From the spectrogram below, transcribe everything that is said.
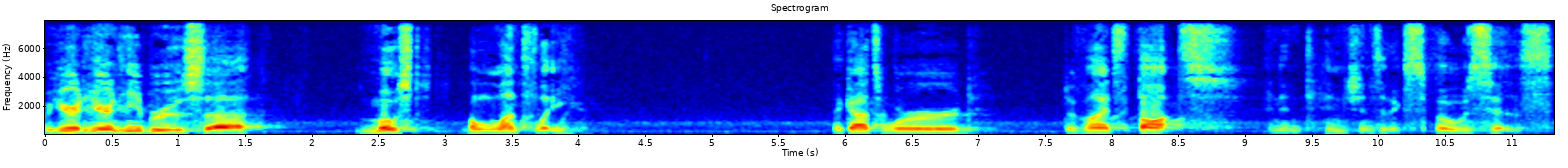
We hear it here in Hebrews uh, most bluntly that God's word divides thoughts and intentions. It exposes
